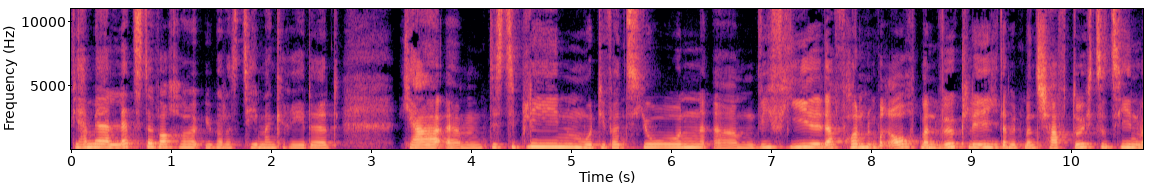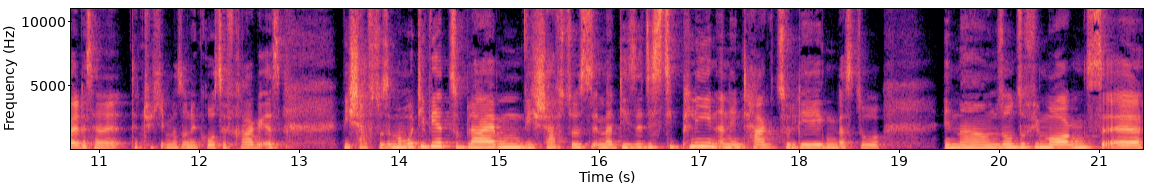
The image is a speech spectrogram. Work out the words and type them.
Wir haben ja letzte Woche über das Thema geredet, ja, ähm, Disziplin, Motivation, ähm, wie viel davon braucht man wirklich, damit man es schafft durchzuziehen, weil das ja natürlich immer so eine große Frage ist. Wie schaffst du es immer motiviert zu bleiben? Wie schaffst du es immer diese Disziplin an den Tag zu legen, dass du immer um so und so viel morgens, äh,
